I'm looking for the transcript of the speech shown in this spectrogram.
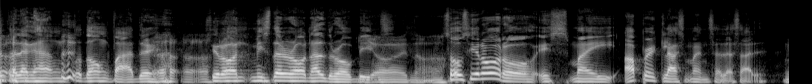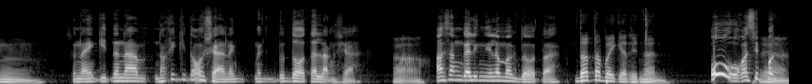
talagang totoong father. si Ron, Mr. Ronald Robbins. Yun, oo. So, si Roro is my upperclassman sa Lasal. Mm. So nakikita na nakikita ko siya nag nagdodota lang siya. Oo. Asang galing nila magdota. Dota boy ka rin nun. Oo, kasi pag Yeah.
